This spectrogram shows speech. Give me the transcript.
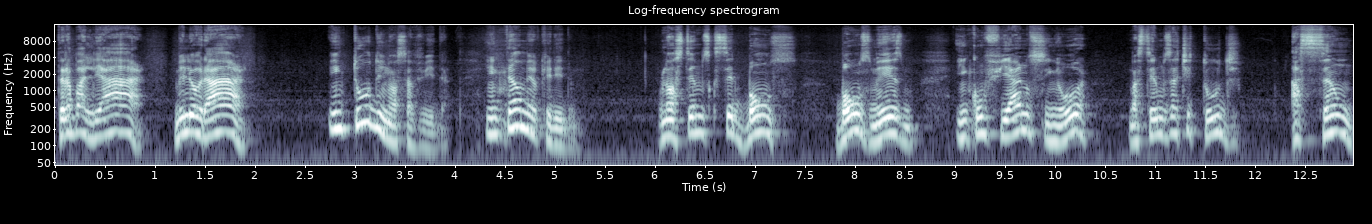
Trabalhar, melhorar em tudo em nossa vida. Então, meu querido, nós temos que ser bons, bons mesmo, em confiar no Senhor, nós temos atitude, ação,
